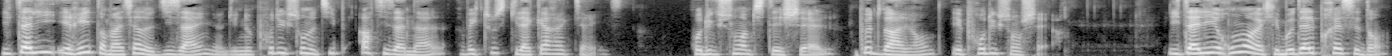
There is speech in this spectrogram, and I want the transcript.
l'Italie hérite en matière de design d'une production de type artisanal avec tout ce qui la caractérise. Production à petite échelle, peu de variantes et production chère l'Italie rompt avec les modèles précédents,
